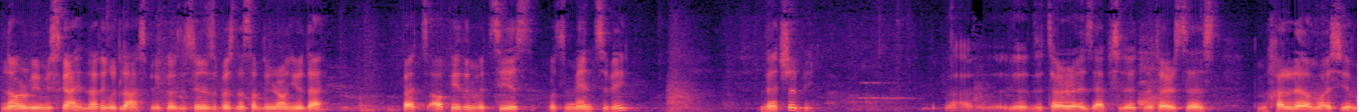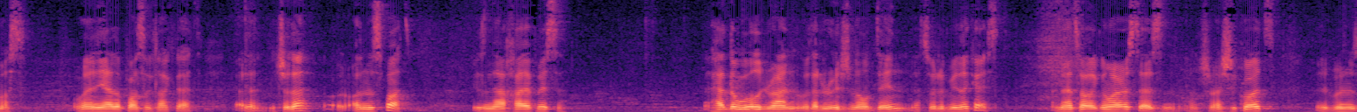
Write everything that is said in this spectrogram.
No would be miskai. Nothing would last because as soon as a person does something wrong, he'll die. But I'll pay the Matthias, what's meant to be, that should be. Uh, the, the, Torah is absolute. The Torah says, or any other pasuk like that. On the spot. Is Nachayev Misa. Had the world run with that original din, that would have been the case. And that's why the Gemara says, and Rashi quotes, it wouldn't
